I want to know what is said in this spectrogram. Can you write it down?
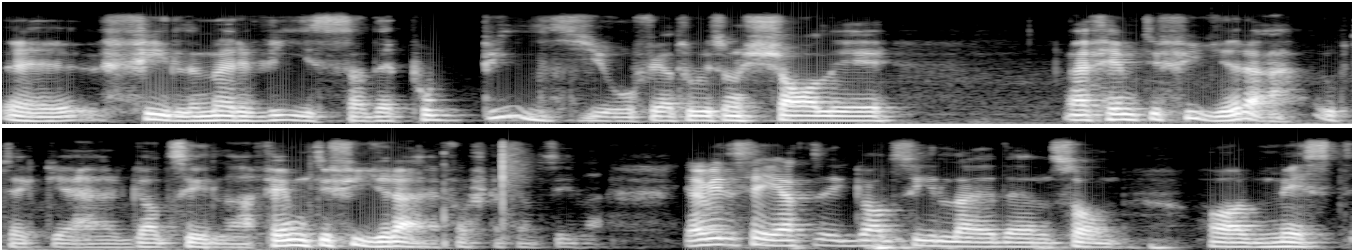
eh, filmer visade på bio. För jag tror liksom Charlie... Nej, 54 upptäcker jag här. Godzilla. 54 är första Godzilla. Jag vill säga att Godzilla är den som har mest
